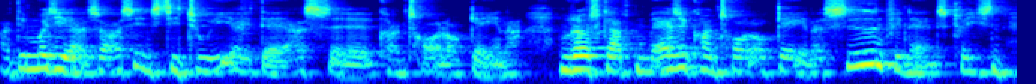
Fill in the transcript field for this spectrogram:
Og det må de altså også instituere i deres øh, kontrolorganer. Nu er der jo skabt en masse kontrolorganer siden finanskrisen,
